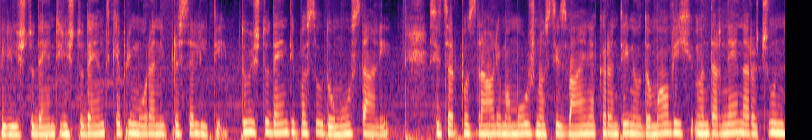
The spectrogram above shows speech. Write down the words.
bili študenti in študentke primorani preseliti, tuji študenti pa so v domu ostali. Sicer pozdravljamo možnost izvajanja karantene v domovih, vendar ne na račun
